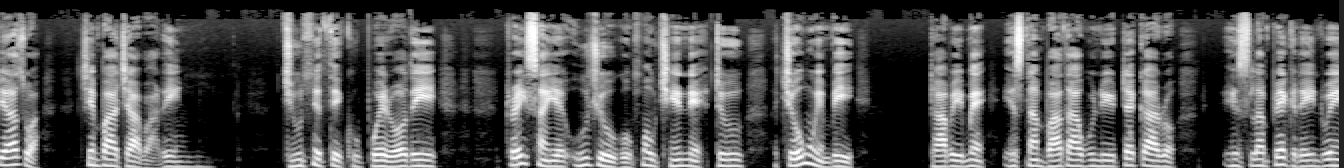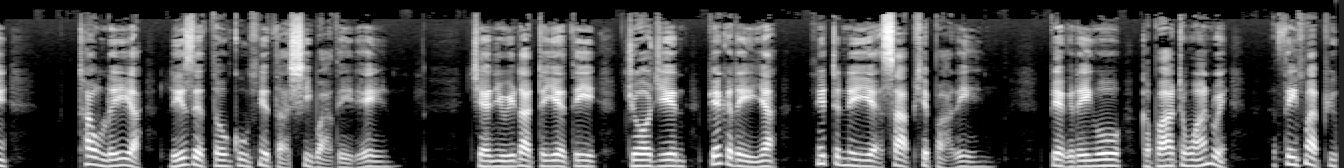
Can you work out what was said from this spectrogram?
ပြားစွာ ကျင်းပကြပါလေဂျူးနှစ်သက်ကူပွဲတော်သည်တရိတ်ဆန်ရဲ့ဥကြိုကိုမှုတ်ချင်းနဲ့အတူအကျုံးဝင်ပြီးဒါပေမဲ့အစ္စလမ်ဘာသာဝင်တွေတက်ကတော့အစ္စလမ်ပဲကရင်တွင်1443ခုနှစ်သာရှိပါသေးတယ်။ January လတရက်သည် Georgian ပဲကရင်ရ နှစ်တနေ့ရဲ့အစဖြစ်ပါတယ်။ပဲကရင်ကိုကဘာတဝမ်းတွင် အသိမှတ်ပြု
